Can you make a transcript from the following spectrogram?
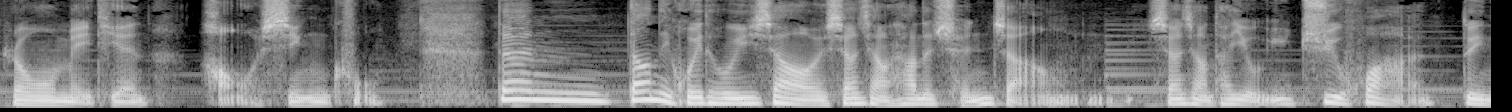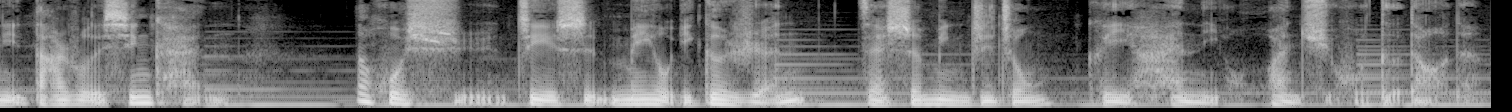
让我每天好辛苦。但当你回头一笑，想想他的成长，想想他有一句话对你打入了心坎，那或许这也是没有一个人在生命之中可以和你换取或得到的。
